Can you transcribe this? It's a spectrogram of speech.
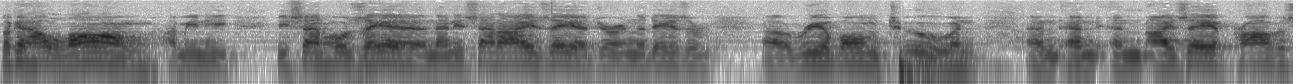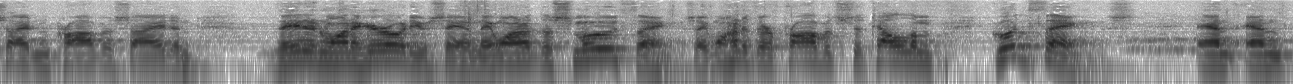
look at how long. I mean, he, he sent Hosea and then he sent Isaiah during the days of uh, Rehoboam too. And, and, and, and Isaiah prophesied and prophesied. And they didn't want to hear what he was saying. They wanted the smooth things. They wanted their prophets to tell them good things. And, and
